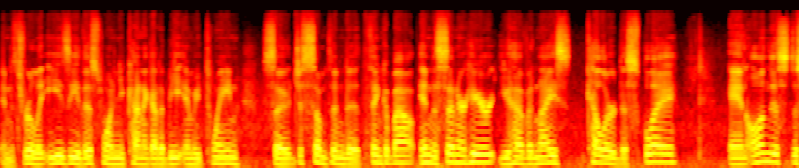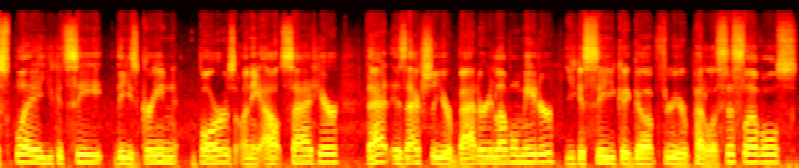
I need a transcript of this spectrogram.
and it's really easy. This one you kind of got to be in between, so just something to think about. In the center here, you have a nice color display. And on this display, you can see these green bars on the outside here. That is actually your battery level meter. You can see you could go up through your pedal assist levels,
